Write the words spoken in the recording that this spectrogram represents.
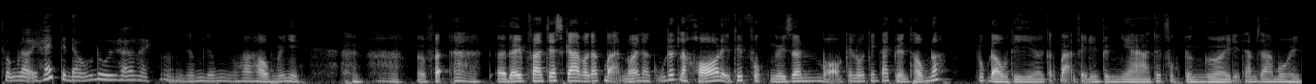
thuận lợi hết từ đầu đuôi hơn thầy. Ừ, giống giống hoa hồng ấy nhỉ ở, Pha- ở đây Francesca và các bạn nói là cũng rất là khó để thuyết phục người dân bỏ cái lối canh tác truyền thống đó. Lúc đầu thì ờ, các bạn phải đến từng nhà thuyết phục từng người để tham gia mô hình.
